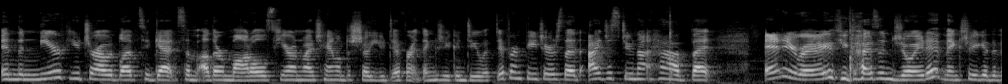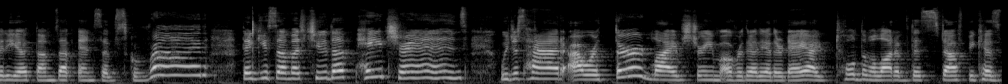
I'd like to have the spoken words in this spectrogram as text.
in the near future, I would love to get some other models here on my channel to show you different things you can do with different features that I just do not have. But anyway, if you guys enjoyed it, make sure you give the video a thumbs up and subscribe. Thank you so much to the patrons. We just had our third live stream over there the other day. I told them a lot of this stuff because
